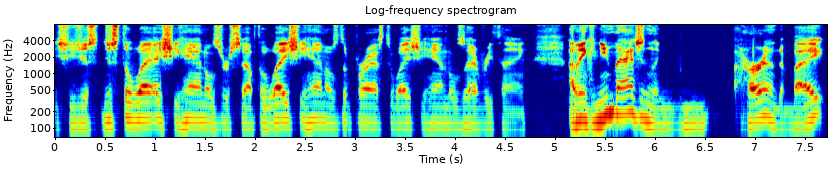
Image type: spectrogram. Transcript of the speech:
she just just the way she handles herself, the way she handles the press, the way she handles everything. I mean, can you imagine the her in a debate?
